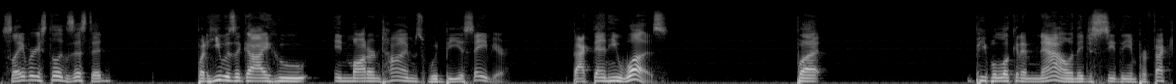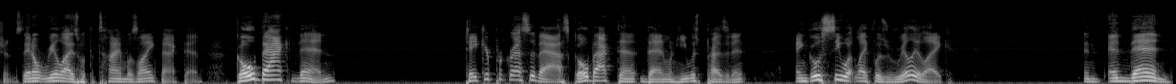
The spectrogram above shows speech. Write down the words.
Slavery still existed, but he was a guy who in modern times would be a savior. Back then he was. But people look at him now and they just see the imperfections. They don't realize what the time was like back then. Go back then take your progressive ass, go back then when he was president, and go see what life was really like, and and then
